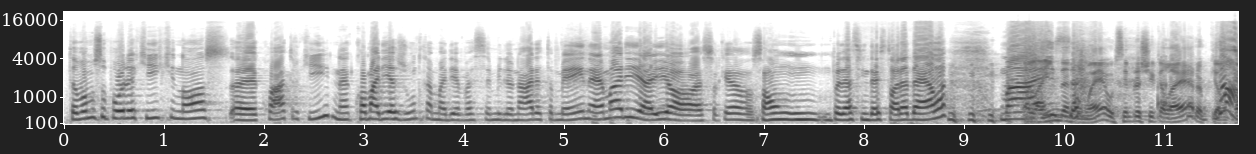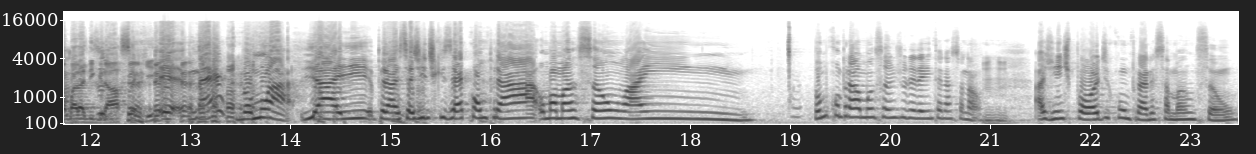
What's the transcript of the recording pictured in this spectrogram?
Então vamos supor aqui que nós, é, quatro aqui, né, com a Maria junto, que a Maria vai ser milionária também, né, Maria? Aí, ó, isso aqui é só um, um pedacinho da história dela. Mas... Ela ainda não é? Eu sempre achei que ela era, porque ela Não. trabalha de graça aqui. É, né? Vamos lá. E aí, pra, se a gente quiser comprar uma mansão lá em. Vamos comprar uma mansão em Jurerê Internacional. Uhum. A gente pode comprar essa mansão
